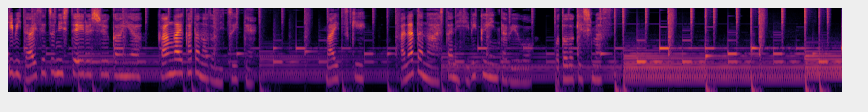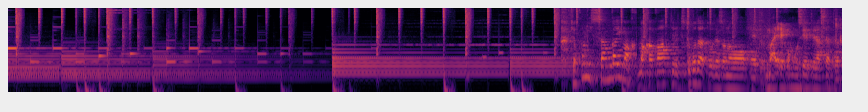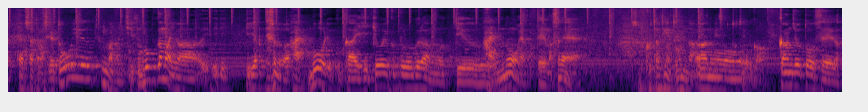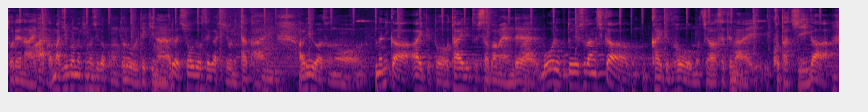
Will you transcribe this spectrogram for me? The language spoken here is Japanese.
日々大切にしている習慣や考え方などについて毎月あなたの明日に響くインタビューをお届けします。小西さんが今、まあ、関わってるってところでは当然その、えーとまあ、英語も教えてらっしゃるとおっしゃってましたけどどういう今の位置づけ僕がまあ今やってるのは、はい。暴力回避教育プログラムっていうのをやってますね、それ具体的にはどんなあの感情統制が取れないとか、はい。まあ、自分の気持ちがコントロールできない、うん。あるいは衝動性が非常に高い、あるいはその何か相手と対立した場面で、はい。暴力という手段しか解決法を持ち合わせてない子たちが、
